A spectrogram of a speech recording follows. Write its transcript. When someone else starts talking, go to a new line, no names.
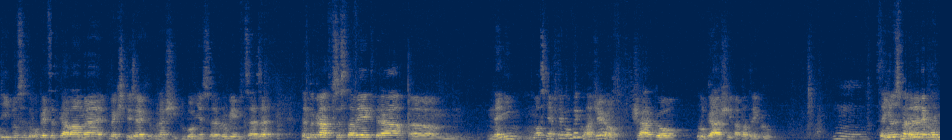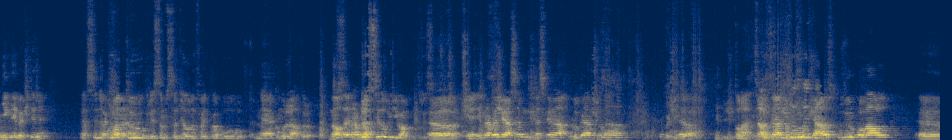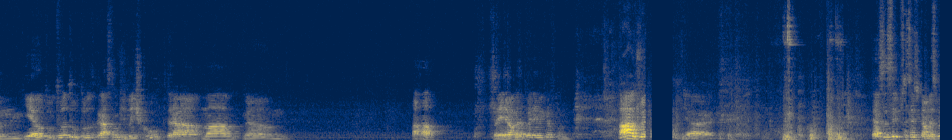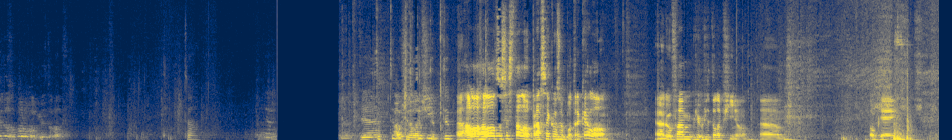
týdnu se tu opět setkáváme ve čtyřech v naší klubovně serveru Games.cz. Tentokrát v sestavě, která um, není vlastně až tak obvyklá, že jo? Šárko, Lukáši a Patriku. Seděli jsme tady takhle někdy ve čtyřech?
Já si nepamatuju, kdy jsem seděl ve Fight Clubu ne jako moderátor.
No, to je pravda.
Dost si to užívám, protože
Uh, je, je pravda, že já jsem dneska na Lukášovu,
počítal, že to ne.
na Lukášovu žádost uzurpoval um, jeho tu, tuhle, tu, tuhle krásnou židličku, která má... Um, aha, tady nemáme zapojený mikrofon.
A, už Já... Já jsem si přesně říkal, nesmí to zapomenout odmutovat. A už je to lepší?
Halo, halo, co se stalo? Prase kozu potrkalo? Uh, doufám, že už je to lepší, no. Uh, OK.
